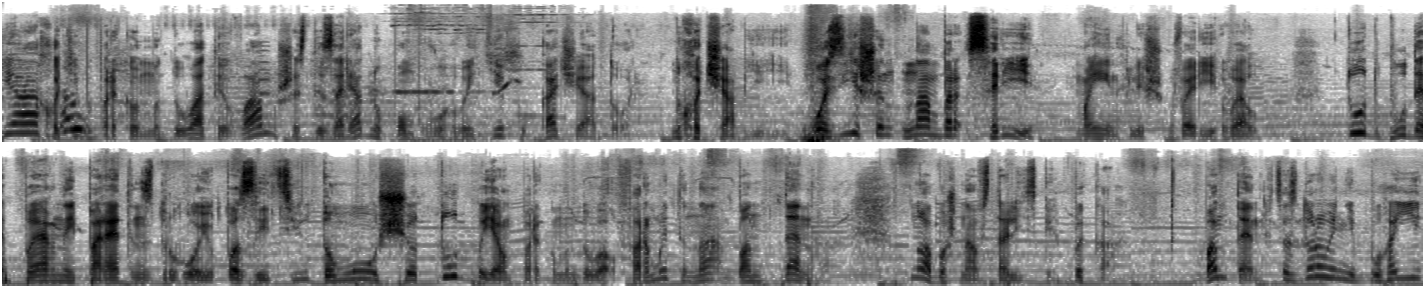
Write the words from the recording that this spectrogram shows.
я хотів би порекомендувати вам шестизарядну помпову гвинтівку Качіатори. Ну хоча б її. Position number 3. My English very well. Тут буде певний перетин з другою позицією, тому що тут би я вам порекомендував фармити на бантенгах, ну або ж на австралійських биках. Бантенг це здоровенні бугаї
